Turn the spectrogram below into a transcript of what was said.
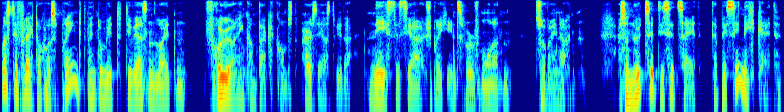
was dir vielleicht auch was bringt, wenn du mit diversen Leuten früher in Kontakt kommst, als erst wieder nächstes Jahr, sprich in zwölf Monaten zu Weihnachten. Also nütze diese Zeit der Besinnlichkeit.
